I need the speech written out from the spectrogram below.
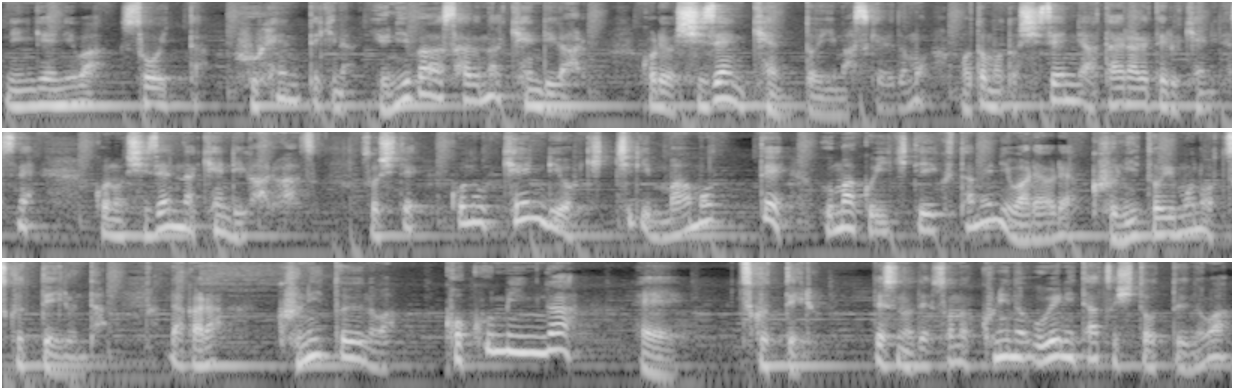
人間にはそういった普遍的なユニバーサルな権利がある。これを自然権と言いますけれどももともと自然に与えられている権利ですね。この自然な権利があるはず。そしてこの権利をきっちり守ってうまく生きていくために我々は国というものを作っているんだ。だから国というのは国民がえー、作っている。ですのでその国の上に立つ人というのは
